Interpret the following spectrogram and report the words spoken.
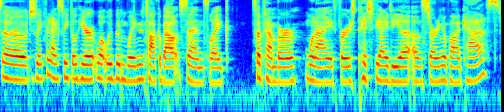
So just wait for next week. You'll hear what we've been waiting to talk about since like September when I first pitched the idea of starting a podcast.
